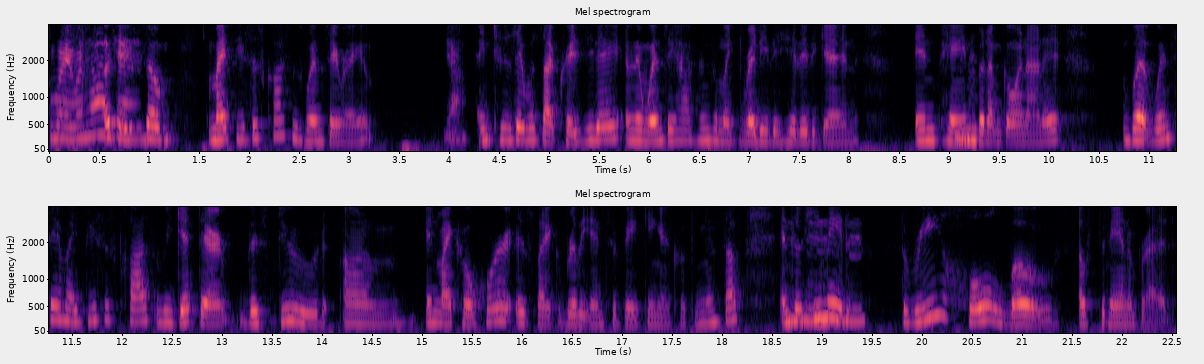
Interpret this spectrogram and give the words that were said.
Wait, what happened? okay, so my thesis class is Wednesday, right? Yeah. And Tuesday was that crazy day, and then Wednesday happens, I'm like ready to hit it again. In pain, Mhm. but I'm going at it. But Wednesday my thesis class, we get there, this dude um in my cohort is like really into baking and cooking and stuff. And so he Mhm, made mhm. three whole loaves of banana bread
